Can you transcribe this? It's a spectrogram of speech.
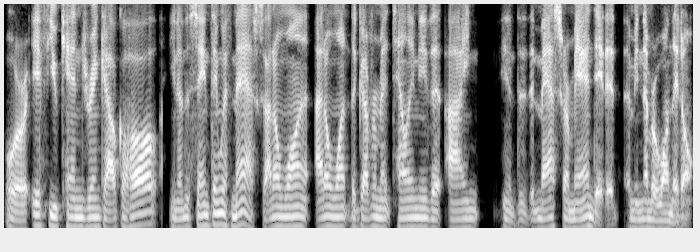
or if you can drink alcohol you know the same thing with masks i don't want i don't want the government telling me that i you know, the, the, masks are mandated. I mean, number one, they don't,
